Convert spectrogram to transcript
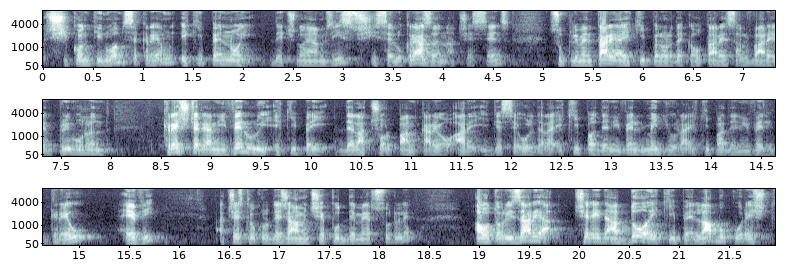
și continuăm să creăm echipe noi. Deci noi am zis și se lucrează în acest sens, suplimentarea echipelor de căutare-salvare, în primul rând, creșterea nivelului echipei de la Ciolpan, care o are IGS-ul, de la echipă de nivel mediu la echipa de nivel greu, heavy. Acest lucru deja am început demersurile. Autorizarea celei de-a doua echipe la București,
